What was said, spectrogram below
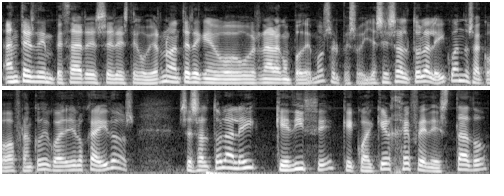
antes de empezar a ser este gobierno, antes de que gobernara con Podemos, el PSOE, ya se saltó la ley cuando sacó a Franco de los Caídos. Se saltó la ley que dice que cualquier jefe de Estado,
